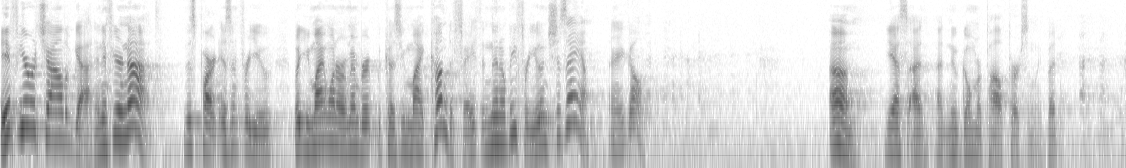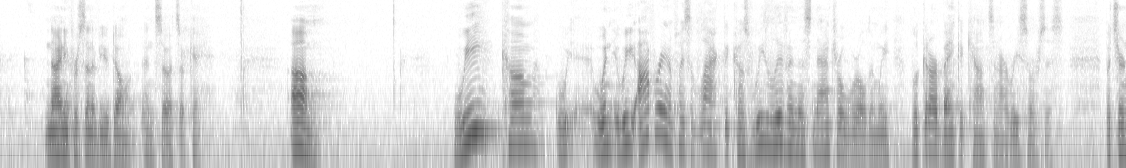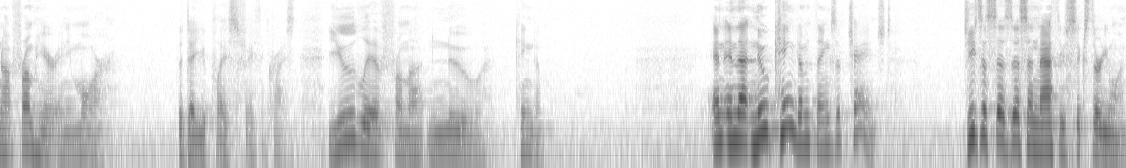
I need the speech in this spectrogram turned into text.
if you're a child of God, and if you're not, this part isn't for you, but you might want to remember it because you might come to faith, and then it'll be for you, and Shazam. There you go. Um, yes, I, I knew Gomer Pyle personally, but 90% of you don't, and so it's okay. Um, we come, we, when we operate in a place of lack because we live in this natural world and we look at our bank accounts and our resources, but you're not from here anymore the day you place faith in Christ. You live from a new kingdom. And in that new kingdom, things have changed. Jesus says this in Matthew 6:31.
